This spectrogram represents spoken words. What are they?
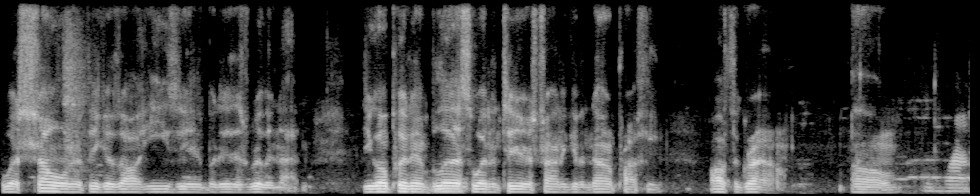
what's shown and think it's all easy, but it is really not. You're gonna put in blood, sweat, and tears trying to get a nonprofit off the ground. Um, Wow.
